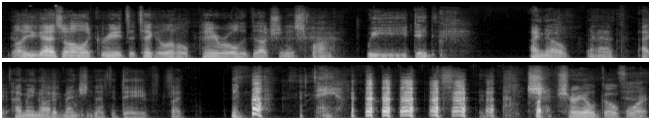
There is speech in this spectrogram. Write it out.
well, you guys all agreed to take a little payroll deduction this month. We did. I know. Uh, I I may not have mentioned that to Dave, but Damn. but I'm sure he'll go for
